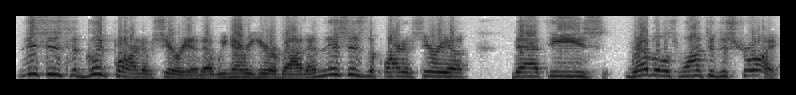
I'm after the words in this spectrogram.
this is the good part of Syria that we never hear about. And this is the part of Syria that these rebels want to destroy.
